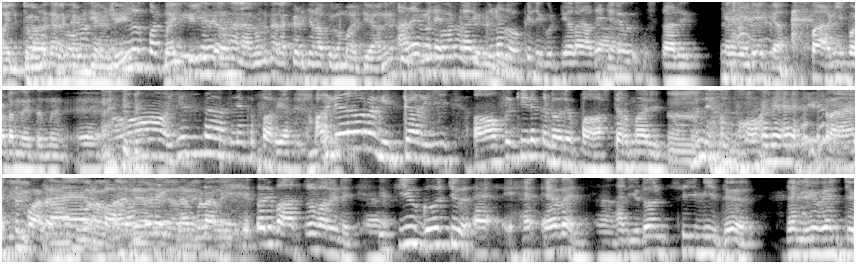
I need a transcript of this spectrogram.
മയിൽപ്പീലോണ്ട് തലക്കടിച്ചാണ്ട്. നിങ്ങൾ ഇപ്പോഴത്തെ മയിൽപ്പീലി വീഡിയോ പറ്റുന്നതല്ല, അതുകൊണ്ട് തലക്കടിച്ചാൽ അസുഖം മാറ്റുക. അങ്ങനെ കളിക്കണ. നോക്കില്ലേ കുട്ടികളെ? അതേ ഉസ്താദ്. ഇപ്പൊ ഇറങ്ങിപ്പോട്ടെ എന്താ അതിനൊക്കെ പറയാ? അതിലേറെ വിറ്റാണ് ഈ ആഫ്രിക്കയിലൊക്കെ ഉണ്ടാവല്ലോ പാസ്റ്റർമാര്? മോനെ. ഒരു പാസ്റ്റർ പറയണ്ടേ if you go to heaven and you don't see me there then you went to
